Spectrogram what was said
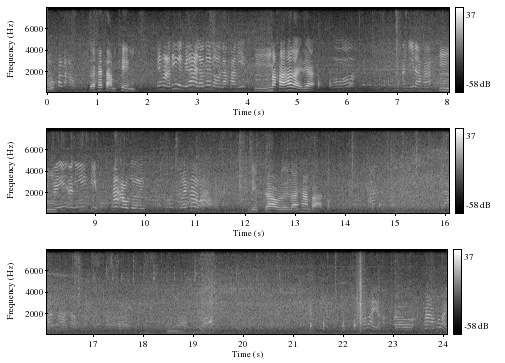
เดี๋ยวค่อยมาเอาเหลือแค่สามเข่งไปหาที่อื่นไม่ได้แล้วแน่นอนราคานี้ อืมราคาเท่าไหร่เนี่ยอ๋ออั นนี้เหรอคะอืม อันนี้อันนี้ดิบถ้าเอาเลยร้อยห้าบาทค่ะดิบเท่าเลยร้อยห้าบาทอืมเท่าไหร่อะคะเอ่อมาเอาเท่าไหร่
